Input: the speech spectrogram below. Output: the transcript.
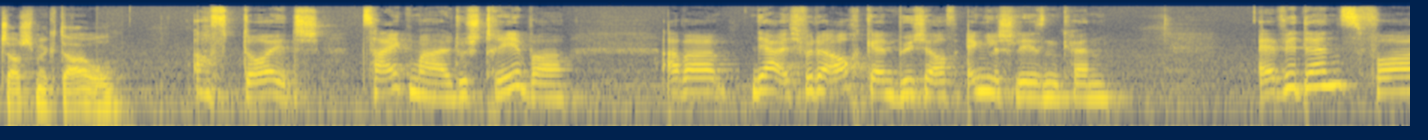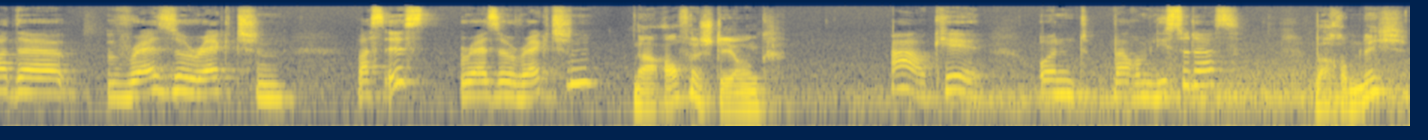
Josh McDowell. Auf Deutsch. Zeig mal, du Streber. Aber ja, ich würde auch gern Bücher auf Englisch lesen können. Evidence for the Resurrection. Was ist Resurrection? Na, Auferstehung. Ah, okay. Und warum liest du das? Warum nicht?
